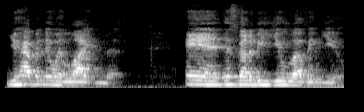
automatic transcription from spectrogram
You have a new enlightenment. And it's going to be you loving you.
